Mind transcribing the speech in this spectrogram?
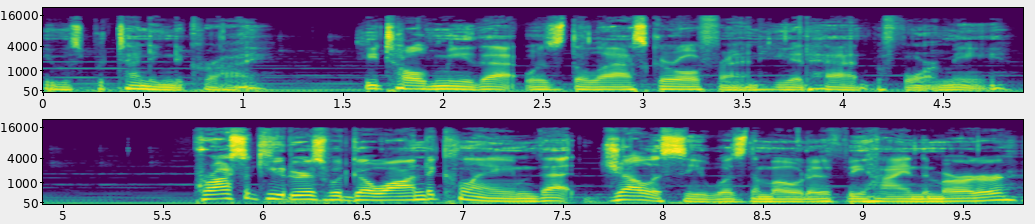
He was pretending to cry. He told me that was the last girlfriend he had had before me. Prosecutors would go on to claim that jealousy was the motive behind the murder.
